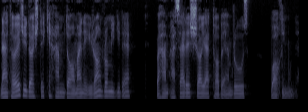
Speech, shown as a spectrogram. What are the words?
نتایجی داشته که هم دامن ایران رو می‌گیره و هم اثرش شاید تا به امروز باقی مونده.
